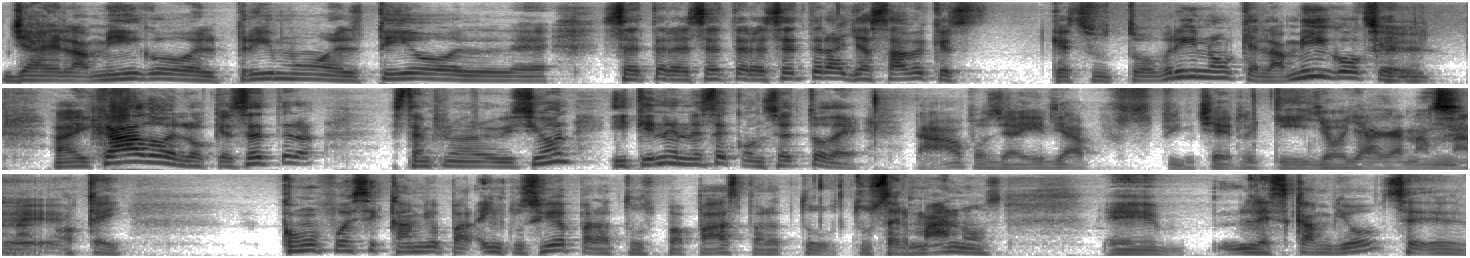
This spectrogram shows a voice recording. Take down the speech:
ya el amigo, el primo, el tío, el eh, etcétera, etcétera, etcétera, ya sabe que, que su sobrino, que el amigo, que el ahijado, el lo que etcétera está en primera división y tienen ese concepto de, no, pues ya ir ya, pues, pinche riquillo, ya gana una. Ok. ¿Cómo fue ese cambio para, inclusive para tus papás, para tus hermanos? Eh, ¿Les cambió? ¿Se,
